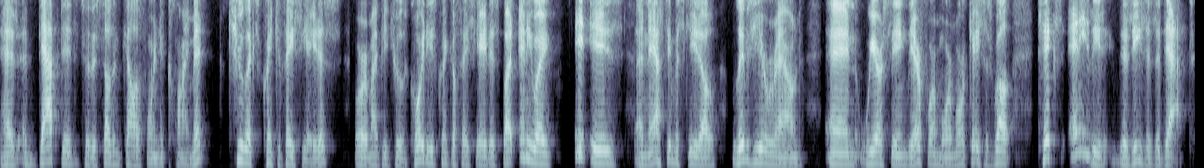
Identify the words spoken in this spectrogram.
has adapted to the Southern California climate, Culex quinquefasciatus, or it might be Culicoides quinquefasciatus. But anyway, it is a nasty mosquito, lives year round, and we are seeing, therefore, more and more cases. Well, ticks, any of these diseases adapt.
